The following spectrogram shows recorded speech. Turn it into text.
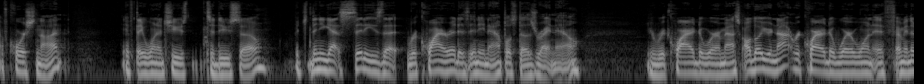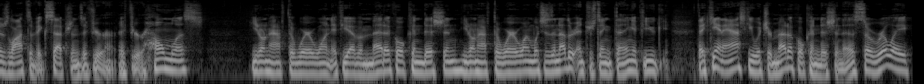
Of course not, if they want to choose to do so. But then you got cities that require it, as Indianapolis does right now. You're required to wear a mask, although you're not required to wear one. If I mean, there's lots of exceptions. If you're if you're homeless, you don't have to wear one. If you have a medical condition, you don't have to wear one, which is another interesting thing. If you they can't ask you what your medical condition is. So really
